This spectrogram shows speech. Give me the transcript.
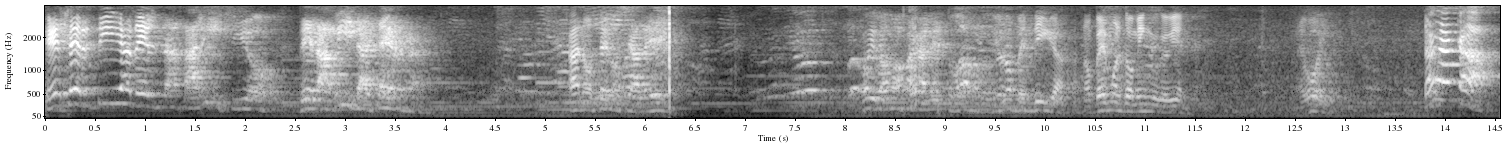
es el día del natalicio de la vida eterna. Ah, no, se alegra. Hoy vamos a pagar esto, vámonos. Dios nos bendiga. Nos vemos el domingo que viene. Me voy. ¿Están acá?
